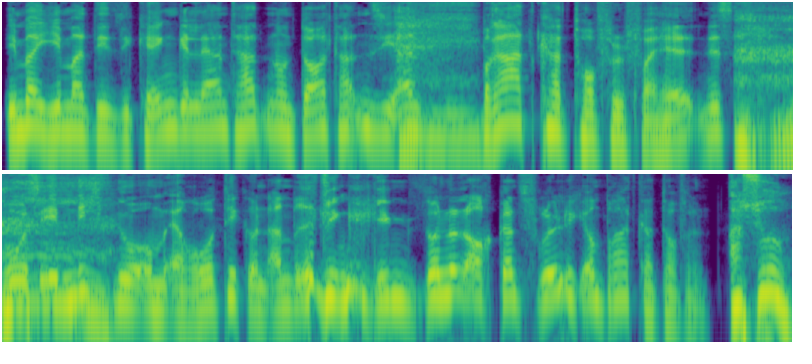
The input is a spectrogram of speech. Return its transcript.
immer jemand, den sie kennengelernt hatten und dort hatten sie ein Bratkartoffelverhältnis, wo es eben nicht nur um Erotik und andere Dinge ging, sondern auch ganz fröhlich um Bratkartoffeln. Ach so.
